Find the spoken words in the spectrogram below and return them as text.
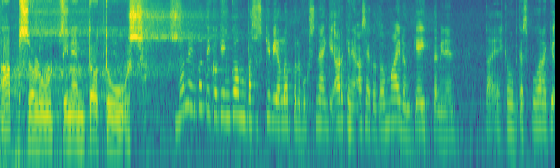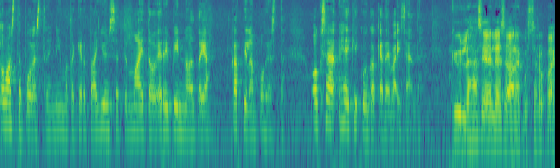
Absoluuttinen totuus. Monen kotikokin kompastuskivi on loppujen lopuksi näinkin arkinen asia kuin tuo maidon keittäminen. Tai ehkä mun pitäisi puhua ainakin omasta puolestani niin monta kertaa jynssätty maitoa eri pinnoilta ja kattilan pohjasta. Onko sä Heikki kuinka kätevä isäntä? Kyllähän se yleensä aina kun sitä rupeaa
